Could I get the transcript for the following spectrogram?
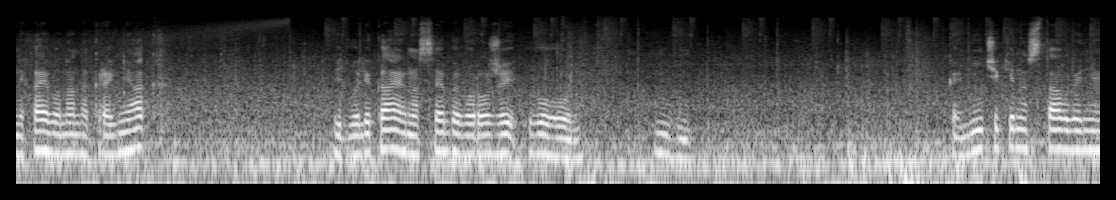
Нехай вона на крайняк відволікає на себе ворожий вогонь. Угу. Камінчики наставлені.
